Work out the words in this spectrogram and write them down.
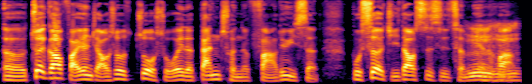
呃最高法院，假如说做所谓的单纯的法律审，不涉及到事实层面的话，嗯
